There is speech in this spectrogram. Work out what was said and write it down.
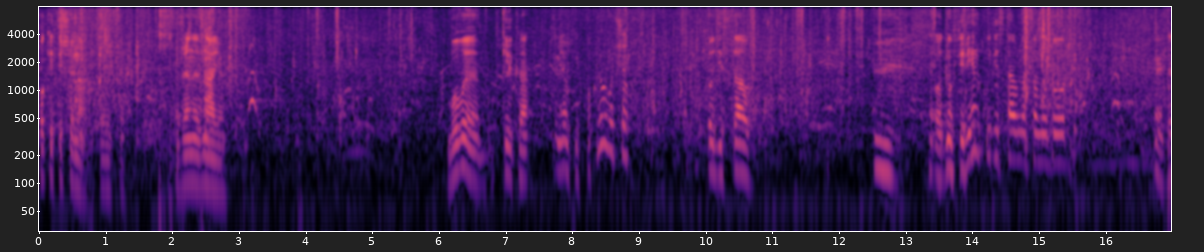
Поки тишина. Вже не знаю. Були кілька мелких покльовочок. Хто дістав одну фірінку дістав на самодур. Знаєте,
